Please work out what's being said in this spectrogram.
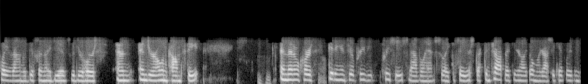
play around with different ideas with your horse and and your own calm state. Mm-hmm. And then, of course, yeah. getting into a pre- appreciation avalanche, like say you're stuck in traffic and you're like, oh my gosh, I can't believe I've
